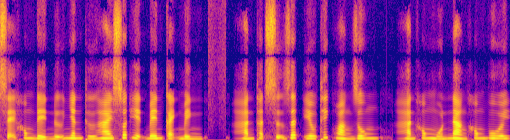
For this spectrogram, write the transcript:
sẽ không để nữ nhân thứ hai xuất hiện bên cạnh mình. Hắn thật sự rất yêu thích Hoàng Dung, hắn không muốn nàng không vui,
